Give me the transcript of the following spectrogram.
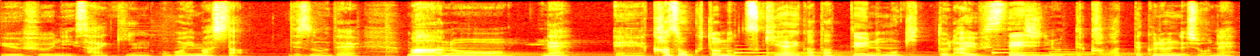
いうふうに最近思いました。ですのでまああのねえー、家族との付き合い方っていうのもきっとライフステージによって変わってくるんでしょうね。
